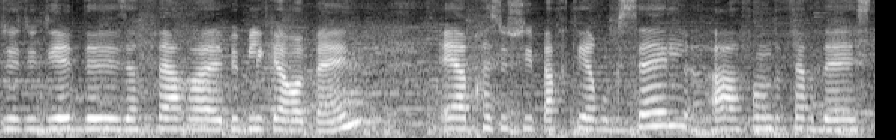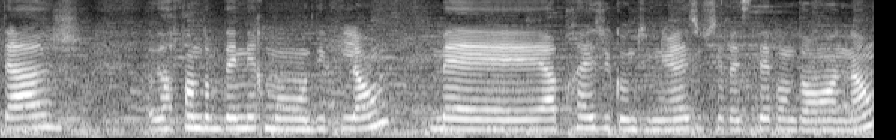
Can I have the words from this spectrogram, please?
J'ai étudié des affaires euh, publiques européennes. Et après, je suis partie à Bruxelles afin de faire des stages, euh, afin d'obtenir mon diplôme. Mais après, j'ai continué, je suis restée pendant un an.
